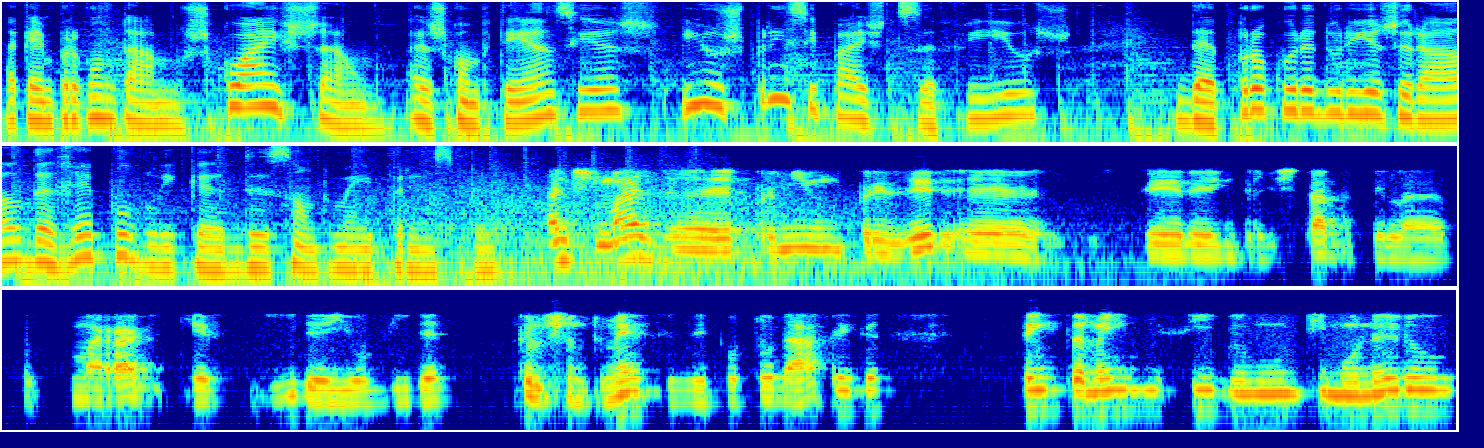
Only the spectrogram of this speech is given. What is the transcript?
a quem perguntamos quais são as competências e os principais desafios da Procuradoria-Geral da República de São Tomé e Príncipe. Antes de mais, é para mim um prazer é, ser entrevistado pela uma rádio que é seguida e ouvida pelos santomenses e por toda a África, tem também sido um timoneiro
